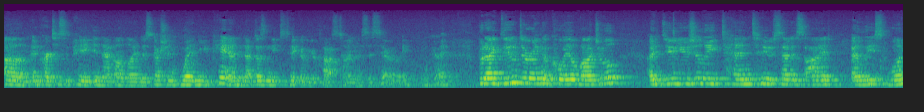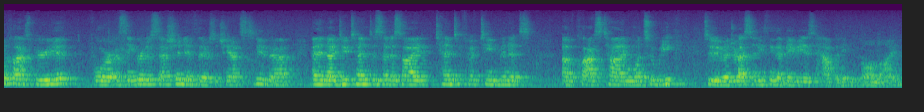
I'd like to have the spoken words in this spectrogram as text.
Um, and participate in that online discussion when you can, and that doesn't need to take up your class time necessarily, okay? But I do during a COIL module, I do usually tend to set aside at least one class period for a synchronous session if there's a chance to do that. And I do tend to set aside 10 to 15 minutes of class time once a week to address anything that maybe is happening online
